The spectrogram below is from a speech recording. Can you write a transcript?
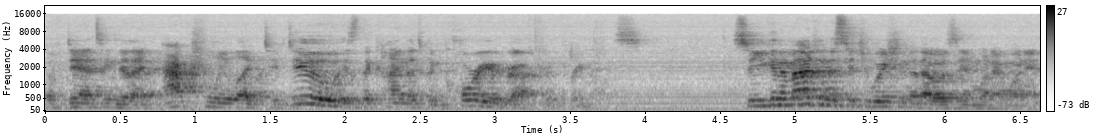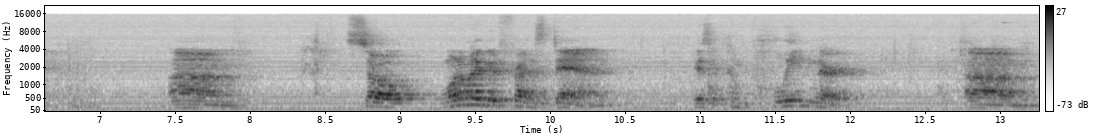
of dancing that I actually like to do is the kind that's been choreographed for three months. So you can imagine the situation that I was in when I went in. Um, so one of my good friends, Dan, is a complete nerd. Um,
